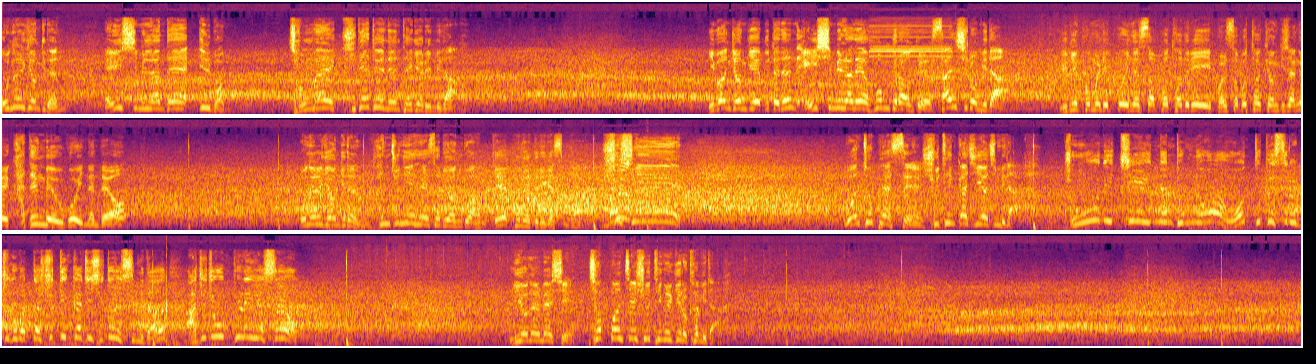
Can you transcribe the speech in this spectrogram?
오늘 경기는 AC 밀란 대 일본. 정말 기대되는 대결입니다. 이번 경기의 무대는 AC 밀란의 홈그라운드 산시로입니다. 유니폼을 입고 있는 서포터들이 벌써부터 경기장을 가득 메우고 있는데요. 오늘 경기는 한준희 해설위원과 함께 보내드리겠습니다. 슛이 원투 패스 슈팅까지 이어집니다. 좋은 위치에 있는 동료와 원투 패스를 주고받다 슈팅까지 시도했습니다. 아주 좋은 플레이였어요. 리오넬 메시 첫 번째 슈팅을 기록합니다.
